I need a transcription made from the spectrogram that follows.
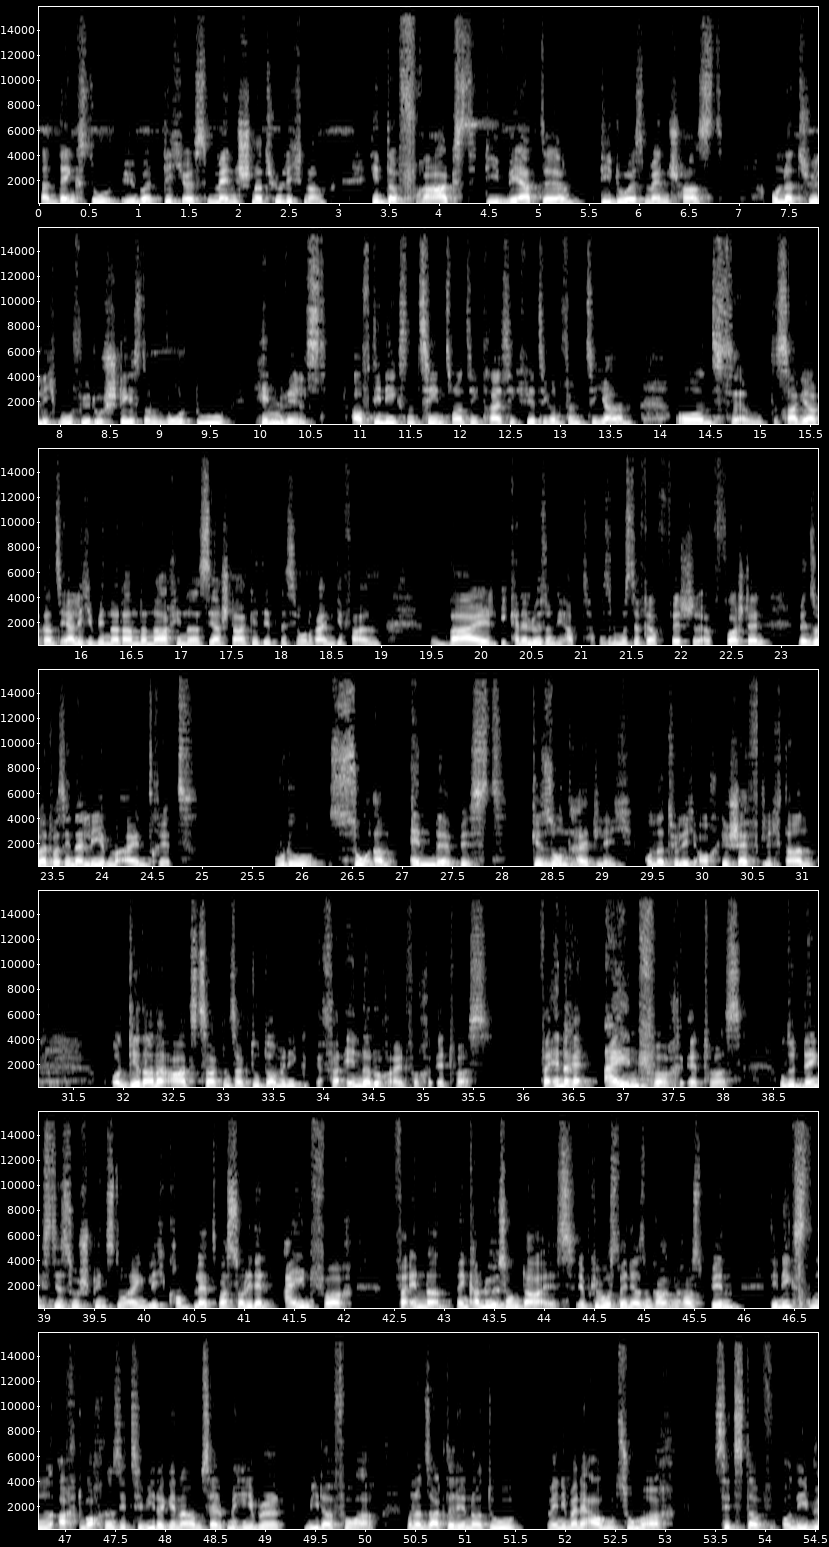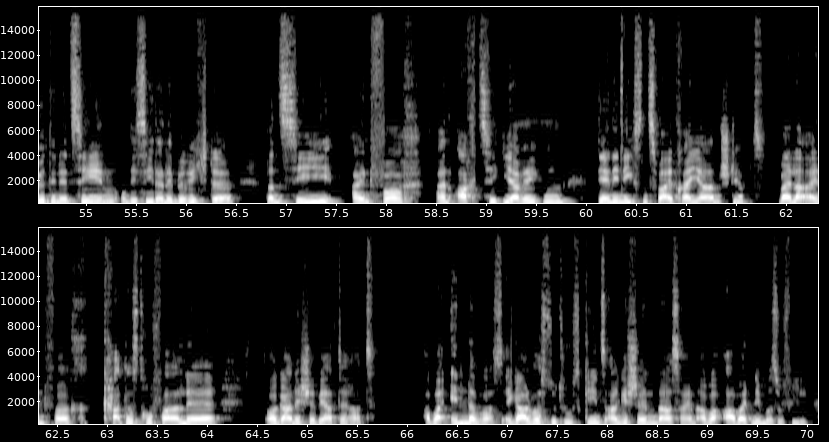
dann denkst du über dich als Mensch natürlich nach, hinterfragst die Werte, die du als Mensch hast und natürlich, wofür du stehst und wo du hin willst auf die nächsten 10, 20, 30, 40 und 50 Jahren. Und ähm, das sage ich auch ganz ehrlich, ich bin da dann danach in eine sehr starke Depression reingefallen, weil ich keine Lösung gehabt habe. Also du musst dir äh, vorstellen, wenn so etwas in dein Leben eintritt, wo du so am Ende bist, gesundheitlich und natürlich auch geschäftlich dann, und dir dann ein Arzt sagt und sagt, du Dominik, veränder doch einfach etwas. Verändere einfach etwas und du denkst dir so, spinnst du eigentlich komplett? Was soll ich denn einfach verändern, wenn keine Lösung da ist? Ich habe gewusst, wenn ich aus dem Krankenhaus bin, die nächsten acht Wochen sitze ich wieder genau am selben Hebel wieder vor. Und dann sagt er dir noch, du, wenn ich meine Augen zumache, sitzt da und ich würde ihn nicht sehen und ich sehe deine Berichte, dann sehe ich einfach einen 80-Jährigen, der in den nächsten zwei, drei Jahren stirbt, weil er einfach katastrophale organische Werte hat aber änder was, egal was du tust, geh ins Angestellten-Dasein, aber arbeit nicht mehr so viel.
